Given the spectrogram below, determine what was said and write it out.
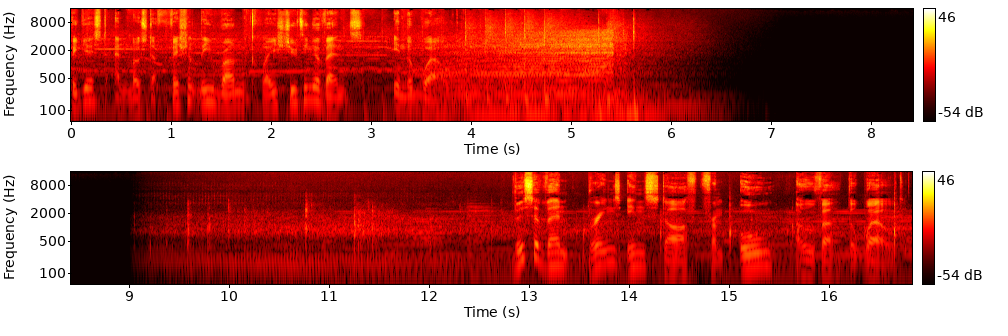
biggest and most efficiently run clay shooting events in the world. This event brings in staff from all over the world.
